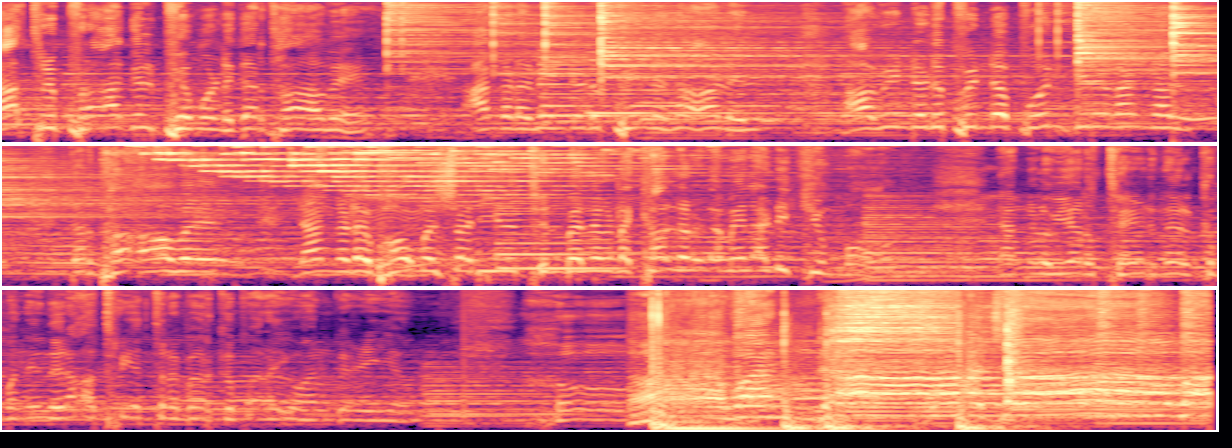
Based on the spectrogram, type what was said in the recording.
രാത്രി പ്രാഗൽഭ്യമുണ്ട് കർത്താവെ? അങ്ങനെ വീണ്ടെടുപ്പിന്റെ നാളിൽ ആ വീണ്ടെടുപ്പിന്റെ പൊൻകിരണങ്ങൾ കർത്താവെ ഞങ്ങളുടെ ഭൗമ ശരീരത്തിൽ ഞങ്ങളുടെ കല്ലറുടെ മേൽ അടിക്കുമ്പോൾ ഞങ്ങൾ ഉയർത്തെഴുന്നേൽക്കുമെന്ന് ഇന്ന് രാത്രി എത്ര പേർക്ക് പറയുവാൻ കഴിയും? ഓ രാജാവാ.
